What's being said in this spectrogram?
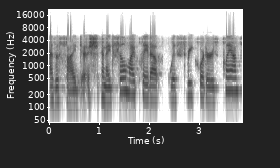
as a side dish. And I'd fill my plate up with three quarters plants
